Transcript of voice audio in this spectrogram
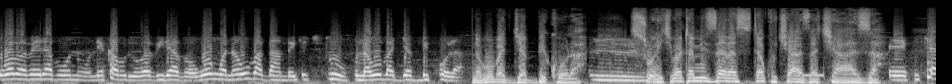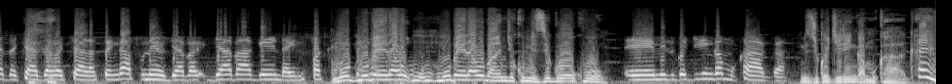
kuba babeera boonooneka buli webabiraba obwongo nabo bagamba ekyo kituufu nabo bajja bikola. Nabo bajja bikola. Mm. so ekibatamiza lasita kukyaza kyaza Eh, kukyaza kyaza abakyala senga afunayo gyaba gyaba agenda in fact. Mu- mubeerawo mu- mubeerawo bangi ku mizigo okwo emizigo giringa mukaaga mizigo giringa mukaaga Eh,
